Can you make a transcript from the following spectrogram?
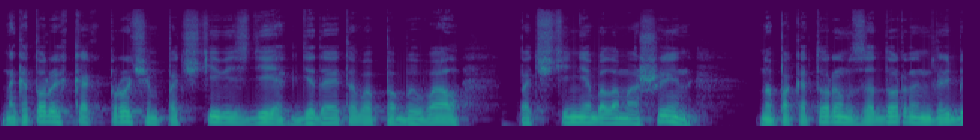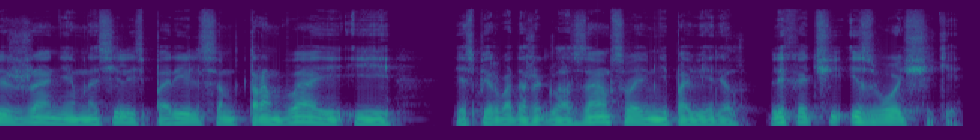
на которых, как, впрочем, почти везде, где до этого побывал, почти не было машин – но по которым с задорным дребезжанием носились по рельсам трамваи и, я сперва даже глазам своим не поверил, лихачи-извозчики.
